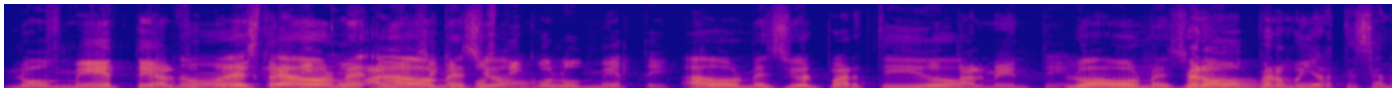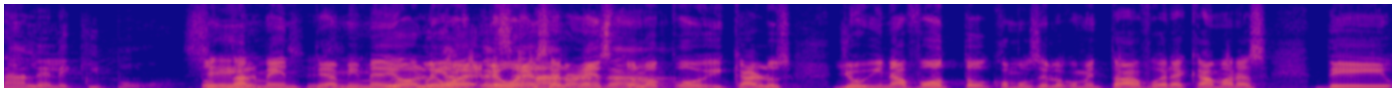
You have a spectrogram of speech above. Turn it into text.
Nos mete al No, futbolista es que tico, adorme- a los equipos mete. adormeció el partido. Totalmente. Lo adormeció. Pero, pero muy artesanal el equipo. Sí, Totalmente. sí. A mí me dio. Muy Le voy, le voy a ser honesto, ¿verdad? loco. Y Carlos, yo vi una foto, como se lo comentaba fuera de cámaras, de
